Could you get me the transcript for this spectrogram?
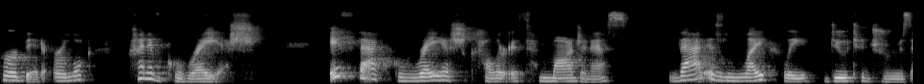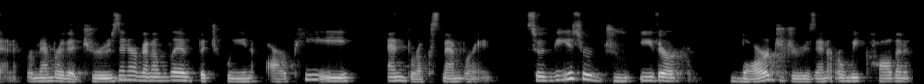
turbid or look kind of grayish? If that grayish color is homogeneous, that is likely due to drusen. Remember that drusen are going to live between RPE and Bruch's membrane. So these are dr- either large drusen or we call them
